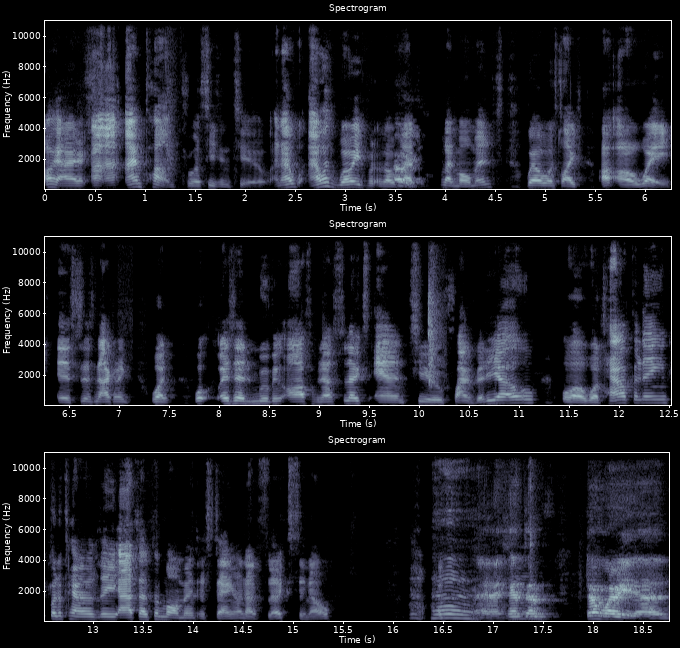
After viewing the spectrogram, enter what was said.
Oh yeah, I, I, I'm pumped for season two, and I, I was worried for, for, Oh, that, yeah. that moment where it was like, uh oh, wait, is this not gonna what? What is it moving off of Netflix and to Prime Video, or what's happening? But apparently, as of the moment, it's staying on Netflix. You know. Ugh. Uh, yeah, don't, don't worry. Uh,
